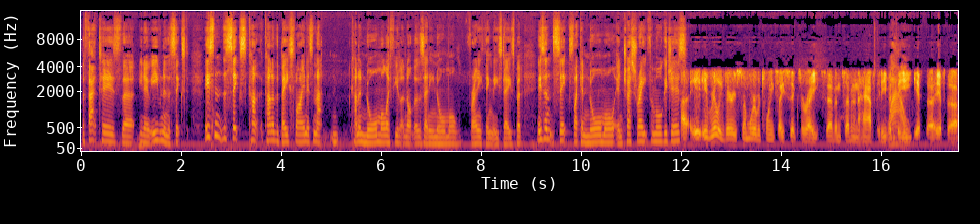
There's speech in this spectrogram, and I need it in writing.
the fact is that you know even in the six, isn't the six kind of the baseline? Isn't that kind of normal? If you not that there's any normal for anything these days, but isn't six like a normal interest rate for mortgages? Uh, it, it really varies somewhere between say six or eight, seven, seven and a half could even Wow. be if the if the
